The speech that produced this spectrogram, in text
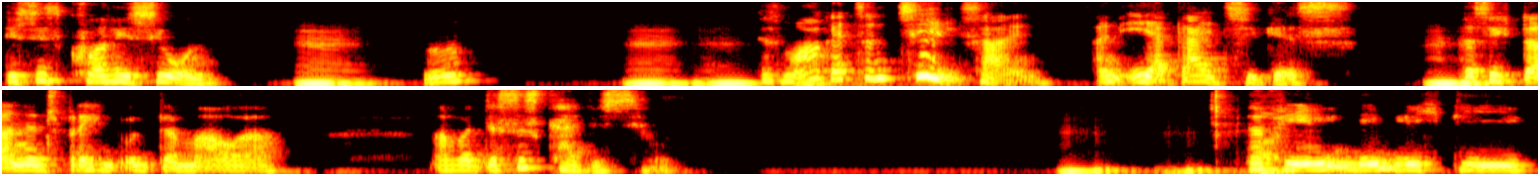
Das ist keine Vision. Mhm. Ne? Mhm. Das mag jetzt ein Ziel sein, ein ehrgeiziges, Mhm. das ich dann entsprechend untermauere. Aber das ist keine Vision. Mhm. Mhm. Da Ah, fehlen nämlich die,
